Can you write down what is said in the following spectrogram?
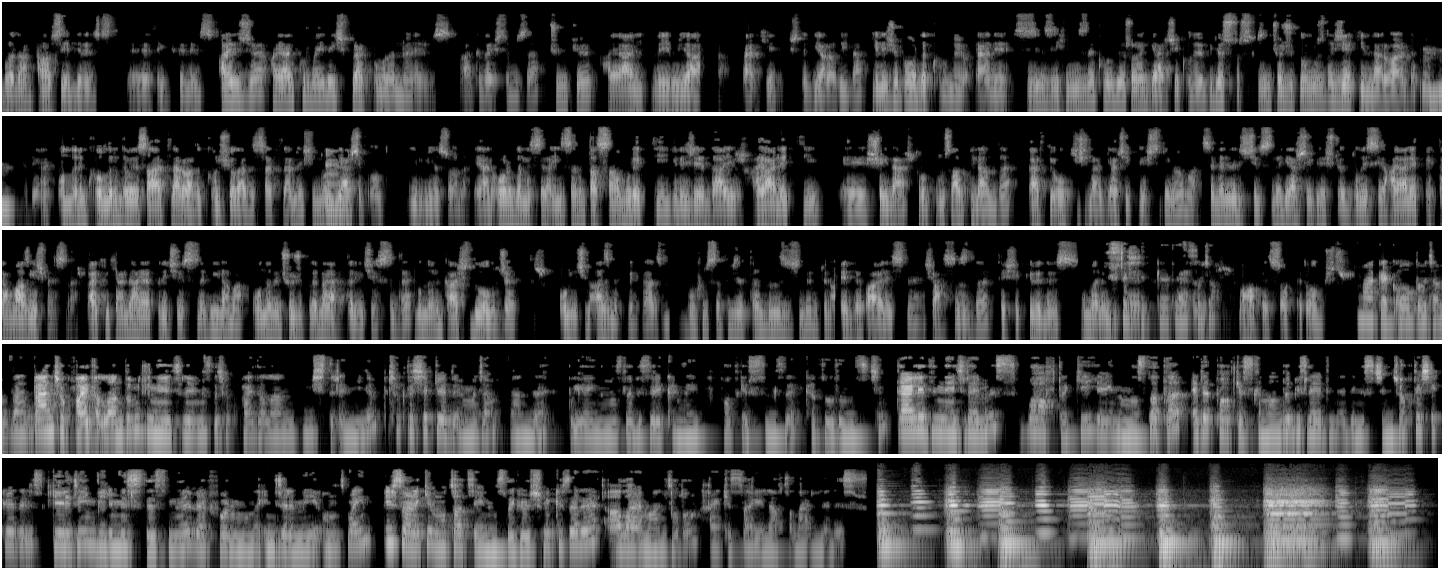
Buradan tavsiye ederiz, teklif ederiz. Ayrıca hayal kurmayı da hiç bırakmamalarını öneririz arkadaşlarımıza. Çünkü hayal ve rüya belki işte diğer adıyla. Gelecek orada kuruluyor. Yani sizin zihninizde kuruluyor sonra gerçek oluyor. Biliyorsunuz bizim çocukluğumuzda jetgiller vardı. Hı hı. Değil mi? Onların kollarında böyle saatler vardı. Konuşuyorlardı saatlerle. Şimdi o gerçek oldu 20 yıl sonra. Yani orada mesela insanın tasavvur ettiği, geleceğe dair hayal ettiği e, şeyler toplumsal planda belki o kişiler gerçekleştirmiyor ama seneler içerisinde gerçekleşiyor. Dolayısıyla hayal etmekten vazgeçmesinler. Belki kendi hayatları içerisinde değil ama onların çocuklarının hayatları içerisinde bunların karşılığı olacaktır. Onun için azmetmek lazım. Bu fırsatı bize tanıdığınız için de bütün Edep ailesine şahsınızda teşekkür ederiz. Umarım teşekkür ederiz e, hocam. Muhabbet, sohbet olmuştur. Muhakkak oldu hocam. Ben, ben çok faydalandım. Dinleyicilerimiz de çok faydalanmıştır eminim. Çok teşekkür ederim hocam. Ben de bu yayınımızla bizi kırmayıp podcastimize katıldığınız için. Değerli dinleyicilerimiz bu haftaki yayınımızda da EDE Podcast kanalında bizleri dinlediğiniz için çok teşekkür ederiz. Geleceğin Bilimi sitesini ve forumunu incelemeyi unutmayın. Bir sonraki Mutat yayınımızda görüşmek üzere. Allah'a emanet olun. Herkese hayırlı haftalar dileriz.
